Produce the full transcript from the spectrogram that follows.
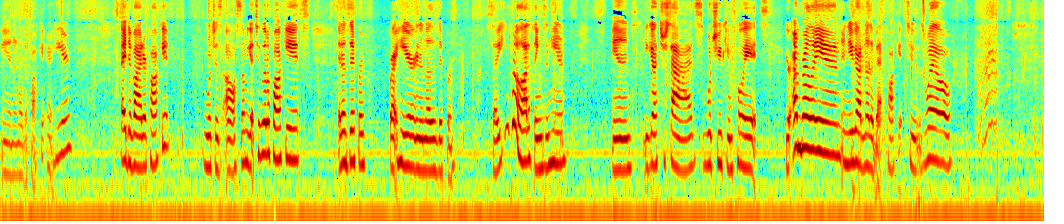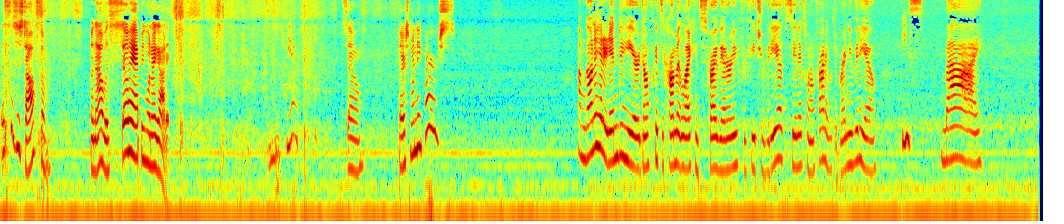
And another pocket right here. A divider pocket which is awesome. You got two little pockets and a zipper right here and another zipper. So you can put a lot of things in here. And you got your sides, which you can put your umbrella in, and you got another back pocket too as well. This is just awesome. And I was so happy when I got it. Yeah. So, there's my new purse. I'm going to hit it into here. Don't forget to comment, like, and subscribe for future videos. See you next one on Friday with a brand new video. Peace. Bye.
